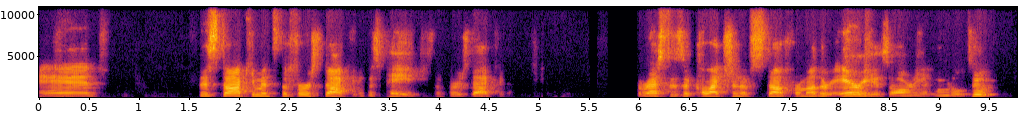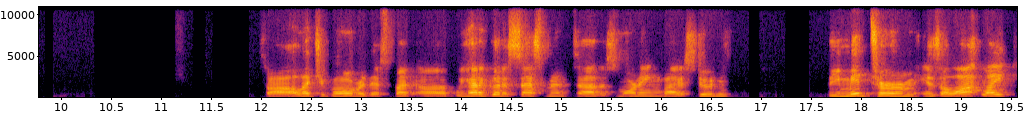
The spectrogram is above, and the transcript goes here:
And this document's the first document. This page is the first document. The rest is a collection of stuff from other areas already in Moodle too. So I'll let you go over this, but uh, we had a good assessment uh, this morning by a student. The midterm is a lot like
